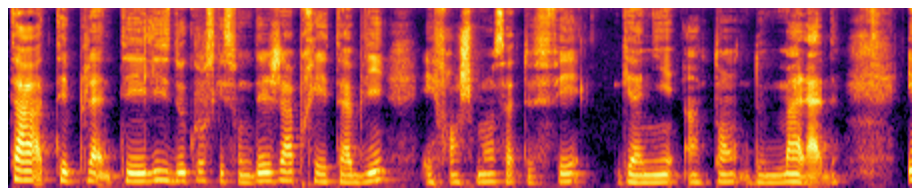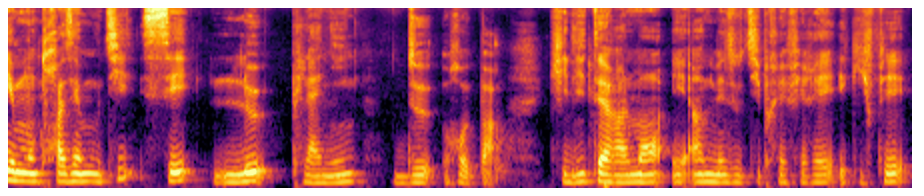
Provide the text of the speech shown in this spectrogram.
Tu as tes, tes listes de courses qui sont déjà préétablies et franchement, ça te fait gagner un temps de malade. Et mon troisième outil, c'est le planning de repas, qui littéralement est un de mes outils préférés et qui fait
